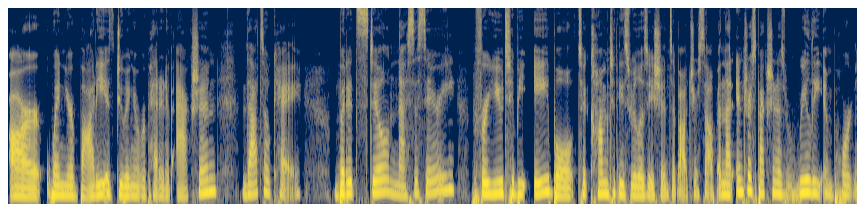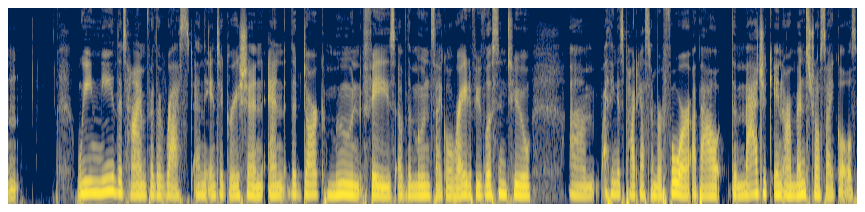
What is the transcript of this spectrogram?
are when your body is doing a repetitive action, that's okay but it's still necessary for you to be able to come to these realizations about yourself. And that introspection is really important. We need the time for the rest and the integration and the dark moon phase of the moon cycle, right? If you've listened to, um, I think it's podcast number four about the magic in our menstrual cycles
